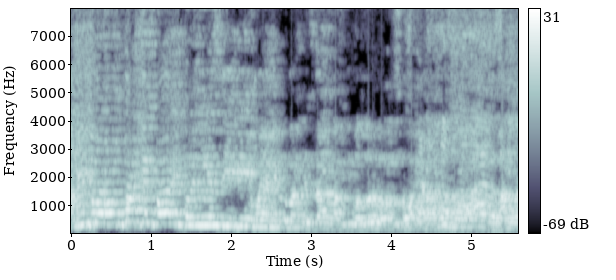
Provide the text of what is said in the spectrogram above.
আমি তোমার অন্তরকে ক্রয় করে নিয়েছি বিনিময়ে আমি তোমাকে জান্নাত দিব। জোরে বলেন সুবহানাল্লাহ। আল্লাহ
